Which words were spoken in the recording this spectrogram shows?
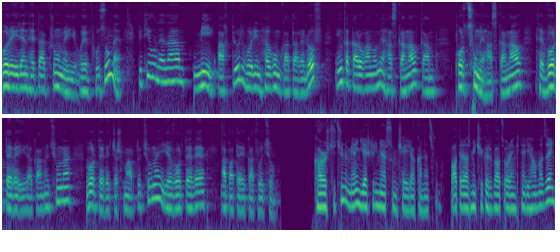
որը իրեն հետաքրում է եւ հուզում է, պիտի ունենա մի աղբյուր, որին հղում կատարելով ինքը կարողանում է հասկանալ կամ փորձում է հասկանալ, թե որտեղ է իրականությունը, որտեղ է ճշմարտությունը եւ որտեղ է ապատեգատվություն։ Քարոզչությունը միայն երկրի ներսում չէ իրականացվում։ Պատերազմի չգրված օրենքների համաձայն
